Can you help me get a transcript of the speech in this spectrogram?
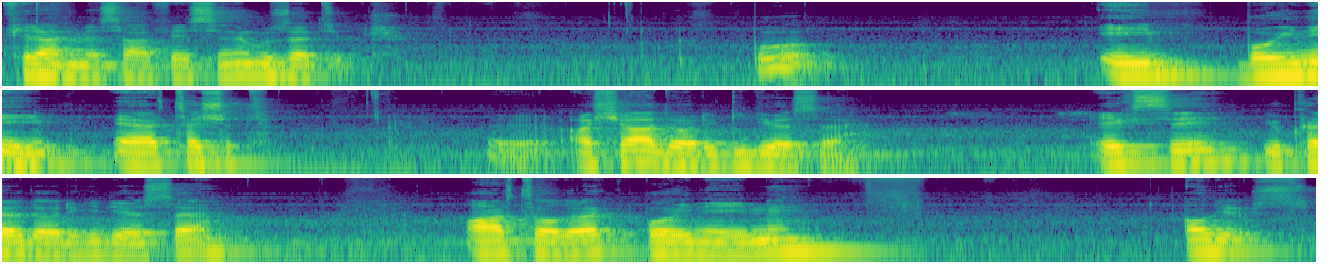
fren mesafesini uzatıyor. Bu eğim, boyun eğim eğer taşıt e, aşağı doğru gidiyorsa eksi yukarı doğru gidiyorsa artı olarak boyun eğimi alıyoruz.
